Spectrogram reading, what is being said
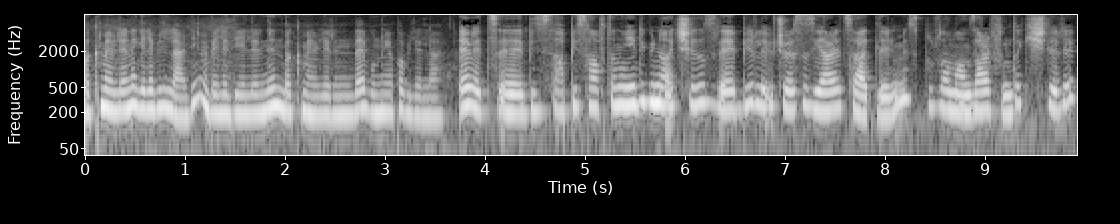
bakım evlerine gelebilirler değil mi? Belediyelerinin bakım evlerinde bunu yapabilirler. Evet, e, biz biz haftanın 7 günü açığız ve 1 ile 3 arası ziyaret saatlerimiz bu zaman zarfında kişileri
